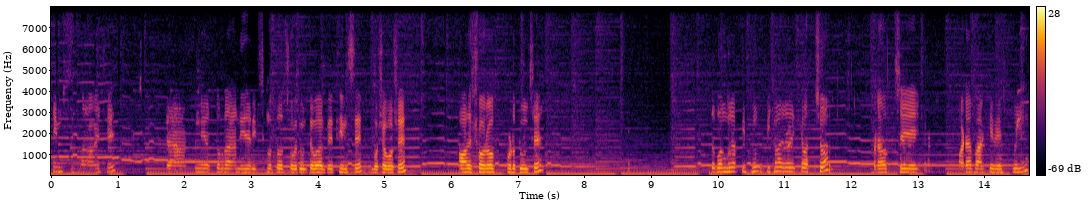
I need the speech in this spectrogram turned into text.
থিমস করা হয়েছে। যা তুমি তোমরা নিজের ইচ্ছে মতো ছবি তুলতে পারবে থিমসে বসে বসে। আমাদের সৌরভ ফটো তুলছে। তো বন্ধুরা, পিছনে পিছনে দেখতে পাচ্ছ ওটা হচ্ছে ওয়াটার পার্কের রেস্টুরেন্ট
